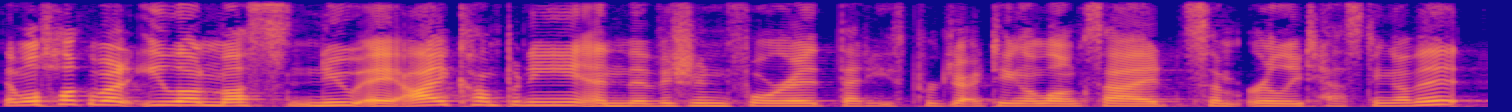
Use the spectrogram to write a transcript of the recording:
Then we'll talk about Elon Musk's new AI company and the vision for it that he's projecting alongside some early testing of it.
